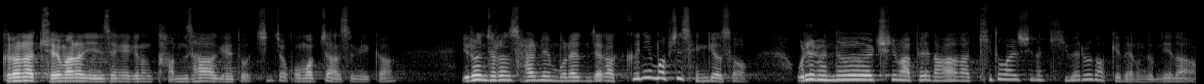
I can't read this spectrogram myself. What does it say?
그러나 죄 많은 인생에게는 감사하게도 진짜 고맙지 않습니까? 이런저런 삶의 문제가 끊임없이 생겨서 우리는 늘 주님 앞에 나아가 기도할 수 있는 기회를 갖게 되는 겁니다.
